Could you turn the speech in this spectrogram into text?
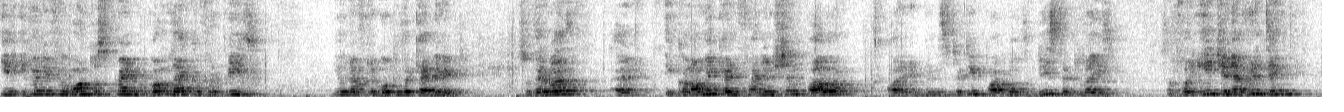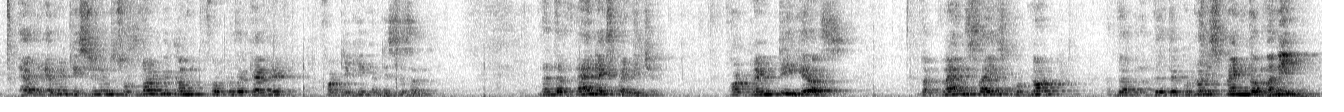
even if you want to spend one lakh of rupees, you would have to go to the cabinet. So there was uh, economic and financial power or administrative power was decentralized. So for each and everything, every decision should not be come for, to the cabinet for taking a decision. Then the plan expenditure. For 20 years, the plan size could not, the, they, they could not spend the money.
